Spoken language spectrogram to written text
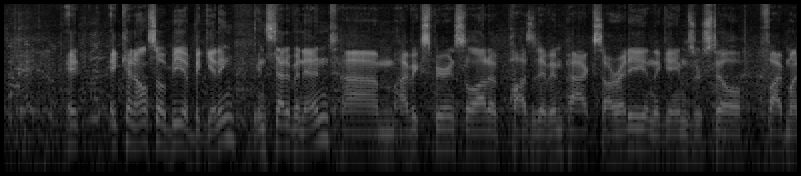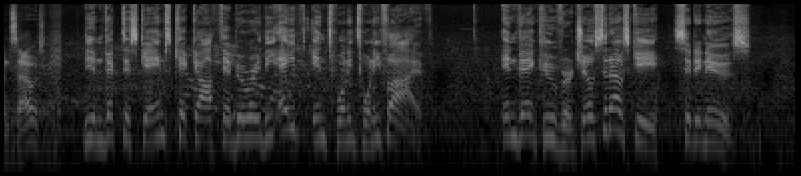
it, it can also be a beginning instead of an end. Um, I've experienced a lot of positive impacts already, and the games are still five months out. The Invictus Games kick off February the 8th in 2025. In Vancouver, Joe Sadowski, City News.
